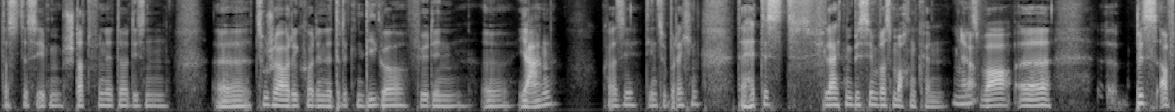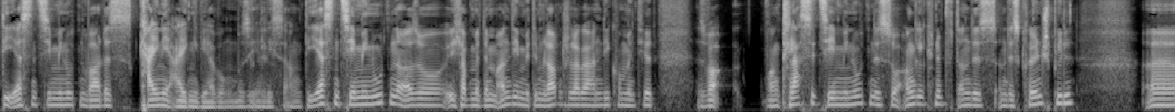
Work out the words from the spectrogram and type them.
dass das eben stattfindet, da diesen äh, Zuschauerrekord in der dritten Liga für den äh, Jan quasi, den zu brechen. Da hättest vielleicht ein bisschen was machen können. Ja. Es war äh, bis auf die ersten zehn Minuten war das keine Eigenwerbung, muss ich ehrlich sagen. Die ersten zehn Minuten, also ich habe mit dem Andi, mit dem Lautenschlager Andi kommentiert, es war, waren klasse zehn Minuten, das ist so angeknüpft an das, an das Köln-Spiel. Äh,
